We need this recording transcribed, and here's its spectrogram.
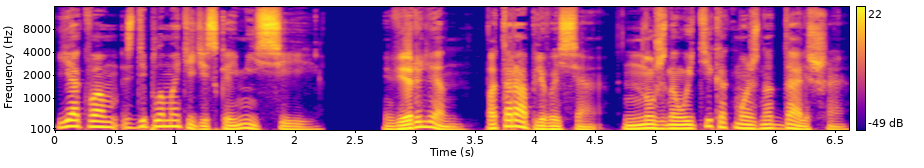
Я к вам с дипломатической миссией». «Верлен, поторапливайся. Нужно уйти как можно дальше.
